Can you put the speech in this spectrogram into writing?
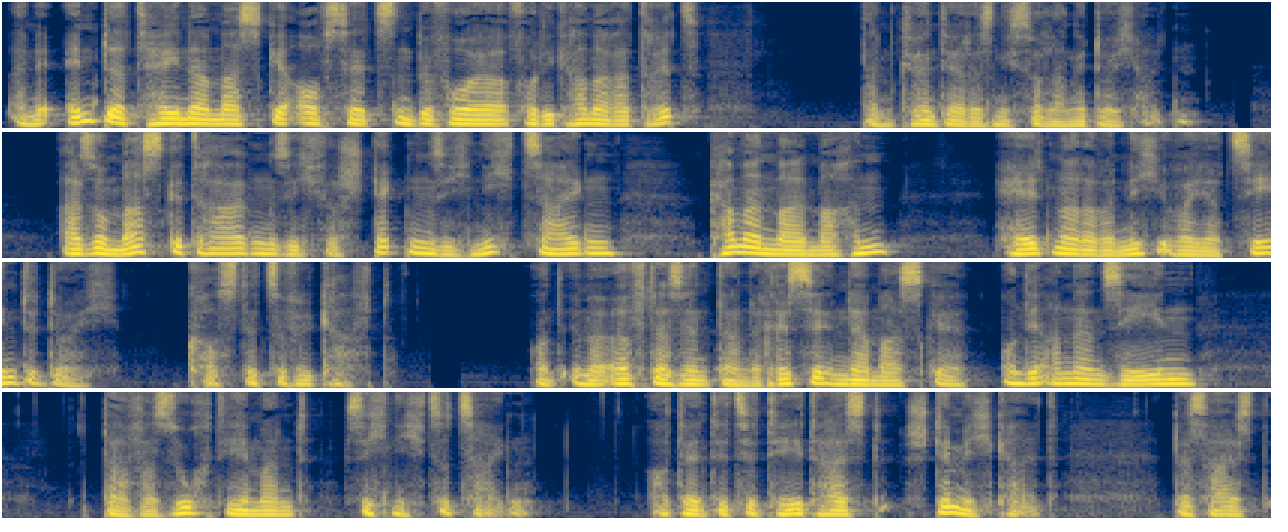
eine Entertainer-Maske aufsetzen, bevor er vor die Kamera tritt, dann könnte er das nicht so lange durchhalten. Also Maske tragen, sich verstecken, sich nicht zeigen, kann man mal machen, hält man aber nicht über Jahrzehnte durch, kostet zu viel Kraft. Und immer öfter sind dann Risse in der Maske und die anderen sehen, da versucht jemand, sich nicht zu zeigen. Authentizität heißt Stimmigkeit. Das heißt,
